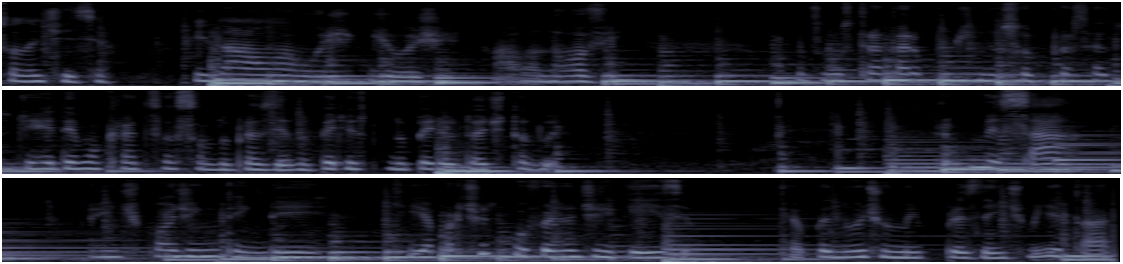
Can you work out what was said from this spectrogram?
Olá, eu sou a Letícia e na aula hoje, de hoje, aula 9, nós vamos tratar um pouquinho sobre o processo de redemocratização do Brasil no, período, no período da ditadura. Para começar, a gente pode entender que a partir do governo de Geisel, que é o penúltimo presidente militar,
